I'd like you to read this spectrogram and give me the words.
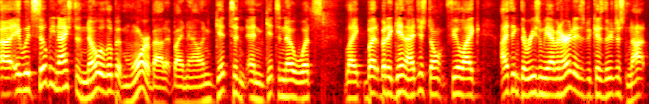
Uh, it would still be nice to know a little bit more about it by now and get to and get to know what's like. But but again, I just don't feel like. I think the reason we haven't heard it is because they're just not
